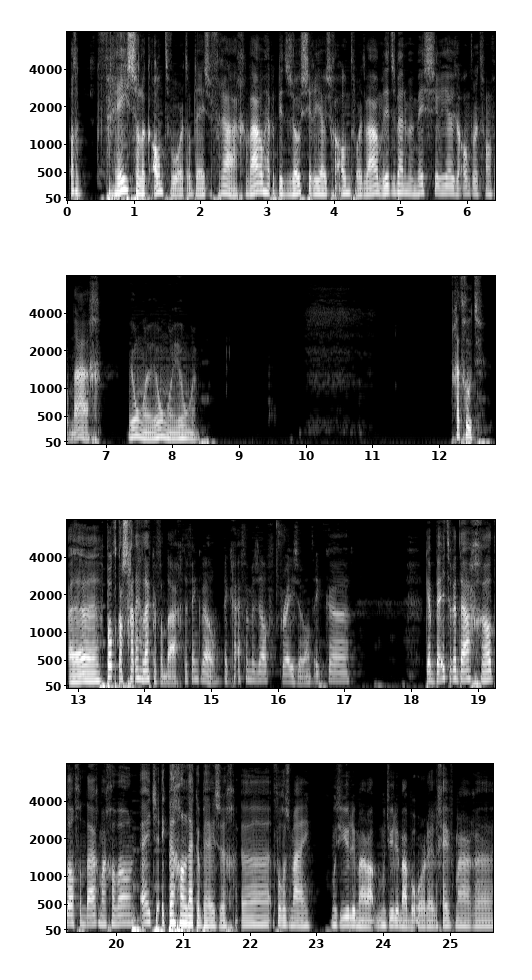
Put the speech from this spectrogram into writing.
Wat een vreselijk antwoord op deze vraag. Waarom heb ik dit zo serieus geantwoord? Waarom? Dit is bijna mijn meest serieuze antwoord van vandaag. Jongen, jongen, jongen. Gaat goed. Uh, podcast gaat echt lekker vandaag. Dat vind ik wel. Ik ga even mezelf praisen, want ik... Uh, ik heb betere dagen gehad dan vandaag, maar gewoon, weet je, ik ben gewoon lekker bezig. Uh, volgens mij moeten jullie, maar, moeten jullie maar beoordelen. Geef maar uh,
